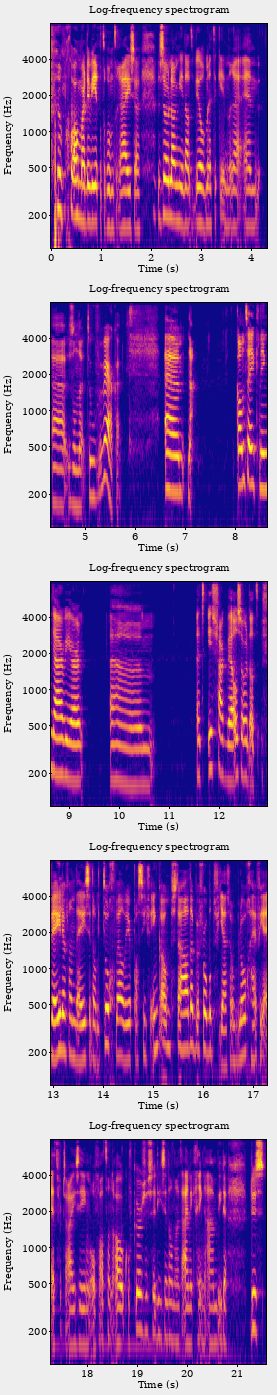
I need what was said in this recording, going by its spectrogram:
Om gewoon maar de wereld rond te reizen. Zolang je dat wil met de kinderen en uh, zonder te hoeven werken. Um, nou, kanttekening daar weer. Um, het is vaak wel zo dat vele van deze dan toch wel weer passief inkomsten hadden. Bijvoorbeeld via zo'n blog, via advertising of wat dan ook. Of cursussen die ze dan uiteindelijk gingen aanbieden. Dus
